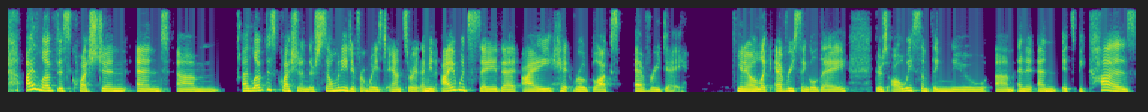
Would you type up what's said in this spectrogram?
i love this question and um I love this question, and there's so many different ways to answer it. I mean, I would say that I hit roadblocks every day you know like every single day. There's always something new um, and and it's because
